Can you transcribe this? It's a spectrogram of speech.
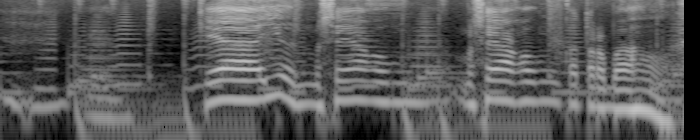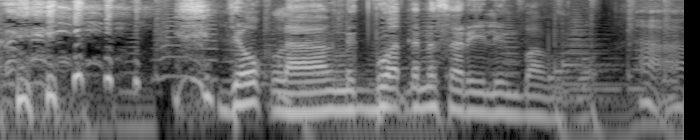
Mm-mm. Yun. Kaya yun, masaya akong, masaya akong katrabaho. Joke lang, nagbuhat na ng sariling bangko. Oo.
